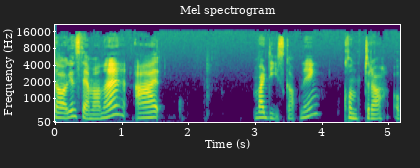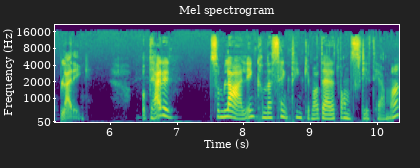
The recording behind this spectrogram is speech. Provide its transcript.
Dagens temaene er verdiskapning kontra opplæring. Og det er, som lærling kan jeg tenke meg at det er et vanskelig tema.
